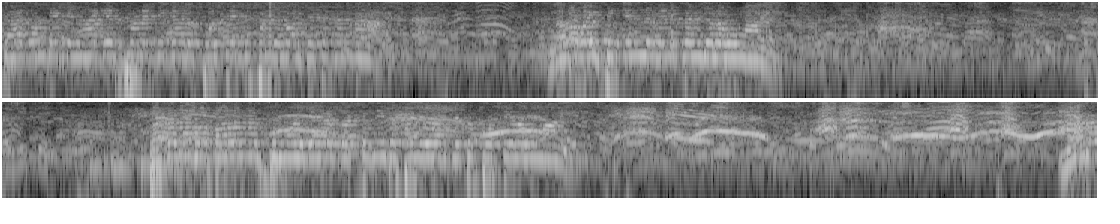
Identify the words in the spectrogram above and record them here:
చాగంరెడ్డి నాగేశ్వరరెడ్డి గారు పోతిరెడ్డిపల్లి వారి జత కన్నా నలభై సెకండ్లు వెనుకంజలో ఉన్నాయి. బగడాల బాలనరసింహుడు గారు గట్టు మీద పల్లి వర్జిత పోటీలో ఉన్నాయి. మూడవ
